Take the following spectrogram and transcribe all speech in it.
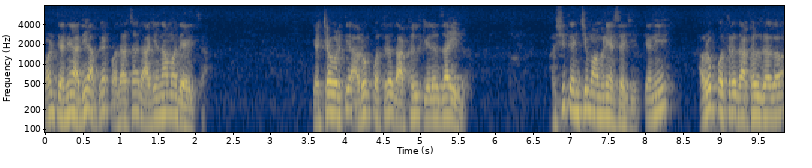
पण त्याने आधी आपल्या पदाचा राजीनामा द्यायचा. याच्यावरती आरोपपत्र दाखल केलं जाईल अशी त्यांची मागणी असायची. त्यांनी आरोपपत्र दाखल झालं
